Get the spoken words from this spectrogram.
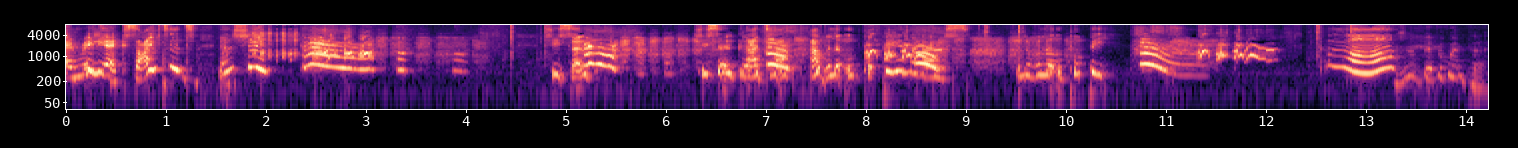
Getting really excited, isn't she? She's so she's so glad to have, have a little puppy in the house. Another little puppy. Aww. Is that a bit of a whimper?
